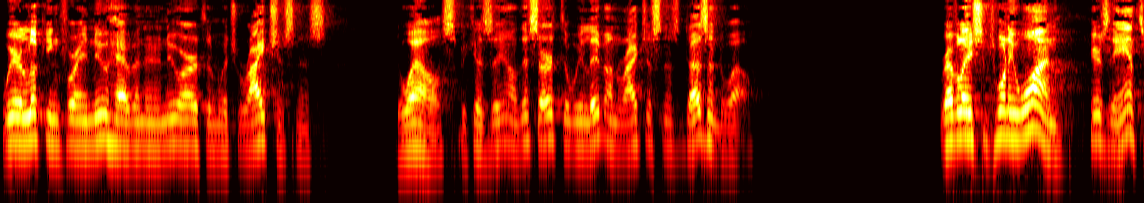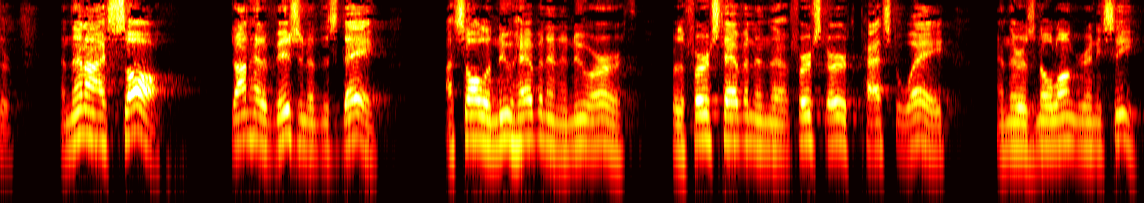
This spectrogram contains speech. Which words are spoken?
we are looking for a new heaven and a new earth in which righteousness dwells because you know this earth that we live on righteousness doesn't dwell. Revelation 21 here's the answer. And then I saw John had a vision of this day. I saw a new heaven and a new earth, for the first heaven and the first earth passed away, and there is no longer any sea.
